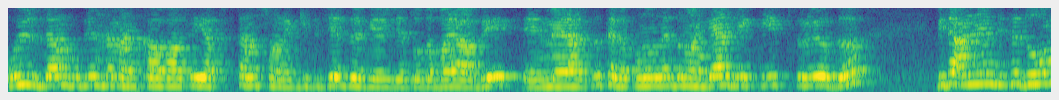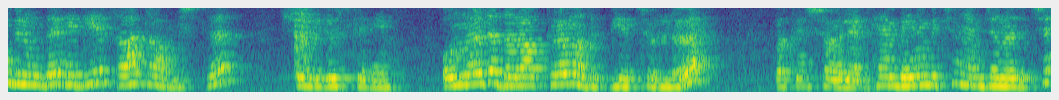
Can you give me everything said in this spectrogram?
O yüzden bugün hemen kahvaltıyı yaptıktan sonra gideceğiz ve vereceğiz. O da bayağı bir e, meraklı. Telefonum ne zaman gelecek deyip duruyordu. Bir de annem bize doğum günümde hediye saat almıştı. Şöyle göstereyim. Onları da daralttıramadık bir türlü. Bakın şöyle hem benim için hem Caner için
